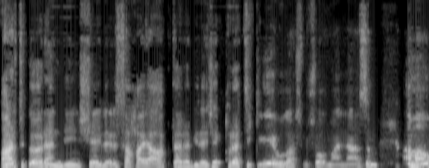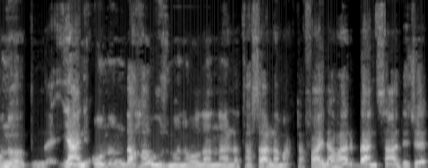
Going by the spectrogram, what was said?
artık öğrendiğin şeyleri sahaya aktarabilecek pratikliğe ulaşmış olman lazım. Ama onu yani onun daha uzmanı olanlarla tasarlamakta fayda var. Ben sadece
